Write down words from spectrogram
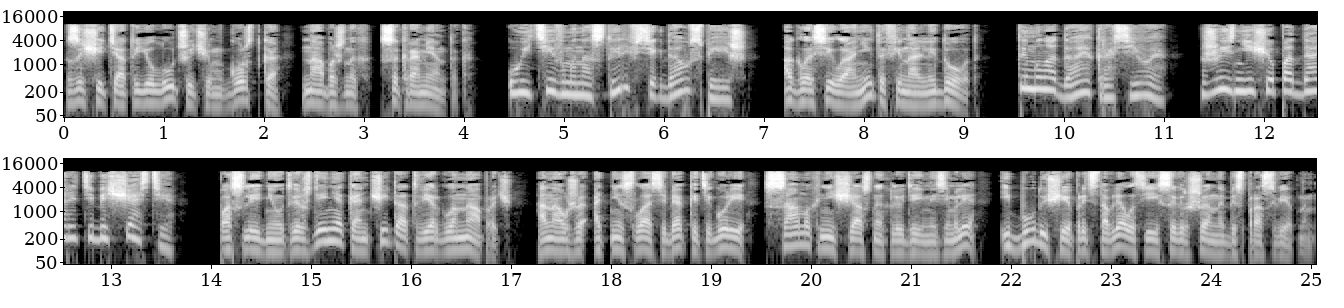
защитят ее лучше, чем горстка набожных сакраменток. «Уйти в монастырь всегда успеешь», — огласила Анита финальный довод. «Ты молодая, красивая. Жизнь еще подарит тебе счастье». Последнее утверждение Кончита отвергла напрочь. Она уже отнесла себя к категории самых несчастных людей на Земле, и будущее представлялось ей совершенно беспросветным.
